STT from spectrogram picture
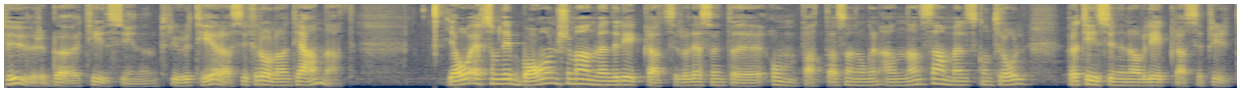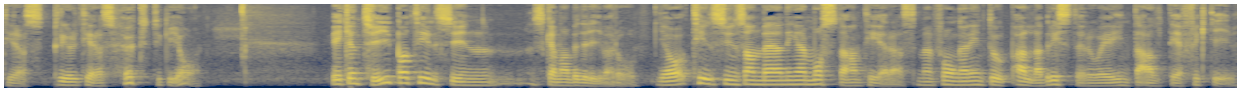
hur bör tillsynen prioriteras i förhållande till annat? Ja, eftersom det är barn som använder lekplatser och dessa inte omfattas av någon annan samhällskontroll bör tillsynen av lekplatser prioriteras, prioriteras högt tycker jag. Vilken typ av tillsyn ska man bedriva då? Ja, tillsynsanmälningar måste hanteras men fångar inte upp alla brister och är inte alltid effektiv.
